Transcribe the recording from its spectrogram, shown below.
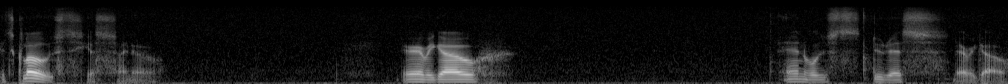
it's closed. Yes I know. There we go. And we'll just do this. There we go.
